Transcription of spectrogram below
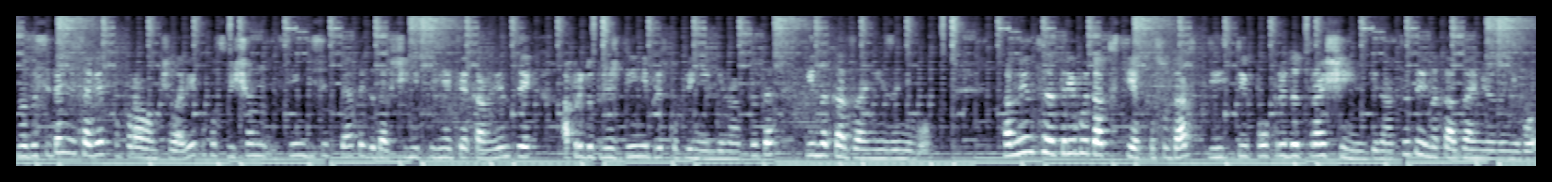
на заседании Совета по правам человека, посвященном 75-й годовщине принятия Конвенции о предупреждении преступлений геноцида и наказании за него. Конвенция требует от всех государств действий по предотвращению геноцида и наказанию за него.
